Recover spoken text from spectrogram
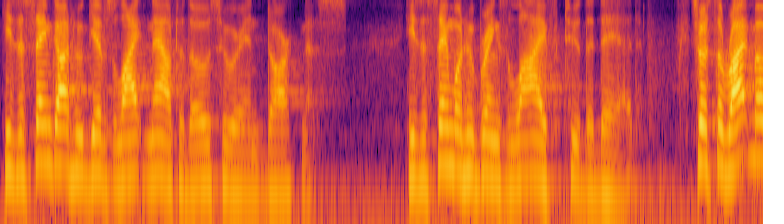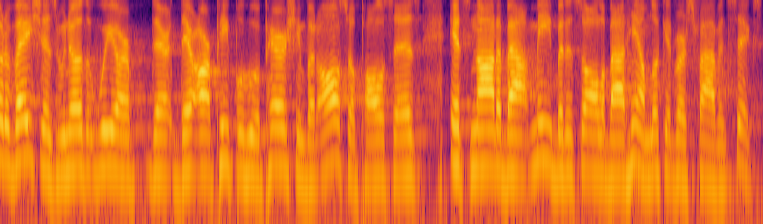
He's the same God who gives light now to those who are in darkness. He's the same one who brings life to the dead. So it's the right motivation as we know that we are there there are people who are perishing, but also Paul says it's not about me, but it's all about him. Look at verse 5 and 6.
